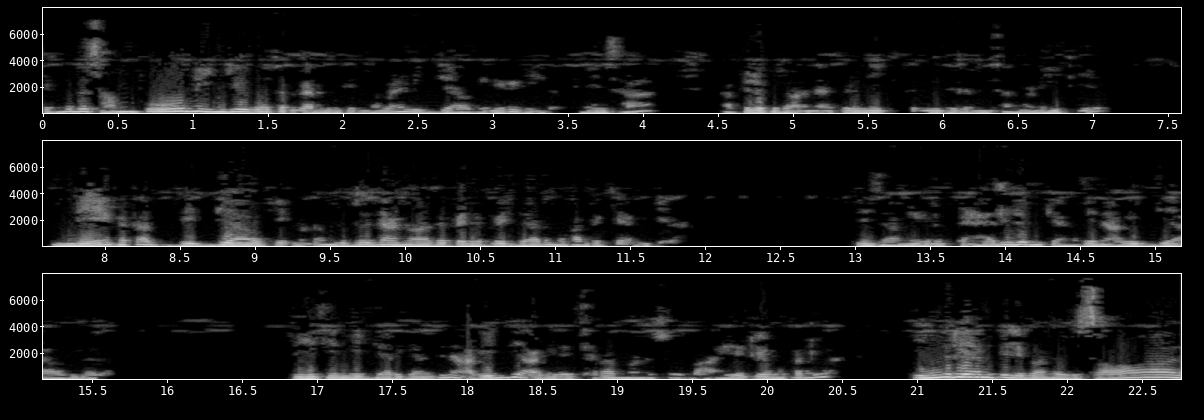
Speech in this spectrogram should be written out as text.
ඒකද සම්පූර්ණ ඉන්ද්‍රිය ගෝචර ගන්නකින් තමයි විද්‍යාව කියන එක කියන්නේ. ඒ නිසා අපි ලොකු සාහනයක් විදිහට නිසා මම හිතියේ මේකටත් විද්‍යාව කියනවා බුදුරජාණන් වහන්සේ පෙන්නපු විද්‍යාවට මොකක්ද කියන්නේ කියලා. ඒ නිසා මේකට පැහැදිලිවම කියන දේ අවිද්‍යාව කියලා. තීචින් විද්‍යාව කියන්නේ තියෙන අවිද්‍යාව කියලා ඉතරම් මිනිස්සු බාහිරට යොමු කරලා ඉන්ද්‍රියන් පිළිබඳ විශාල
